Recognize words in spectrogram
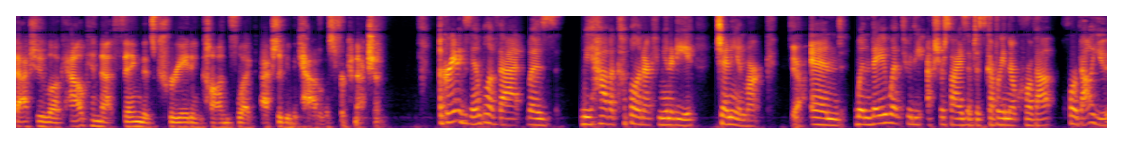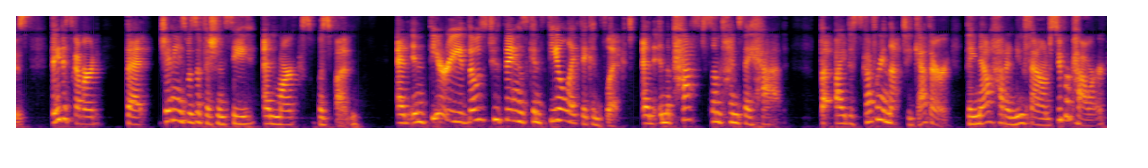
to actually look, how can that thing that's creating conflict actually be the catalyst for connection? A great example of that was we have a couple in our community, Jenny and Mark. Yeah. And when they went through the exercise of discovering their core, val- core values, they discovered that Jenny's was efficiency and Mark's was fun. And in theory, those two things can feel like they conflict. And in the past, sometimes they had. But by discovering that together, they now had a newfound superpower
